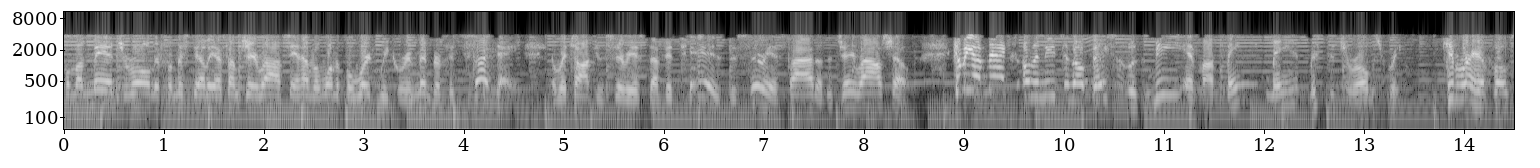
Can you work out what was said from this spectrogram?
for my man Jerome, and for Mr. Elias, I'm Jay Rouse saying have a wonderful work week. Remember, if it's Sunday and we're talking serious stuff, it is the serious side of the J. Rouse Show. Coming up next on the Need to Know basis with me and my main man, Mr. Jerome Esprit. Keep it right here, folks.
